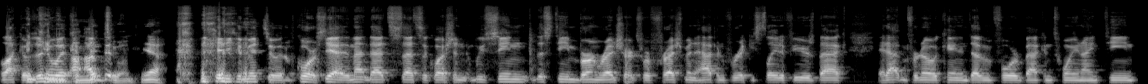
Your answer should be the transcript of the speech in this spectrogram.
A lot goes and into it. Commit to them, yeah. can you commit to it? Of course, yeah. And that that's that's the question. We've seen this team burn red shirts for freshmen. It happened for Ricky Slade a few years back. It happened for Noah Cain and Devyn Ford back in 2019.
